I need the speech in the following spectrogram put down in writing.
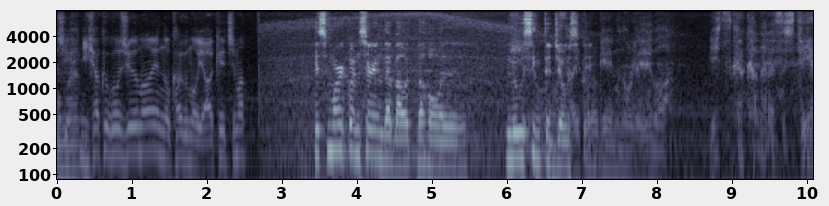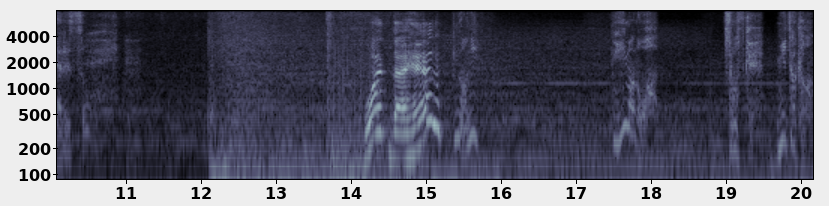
じ。250万円の家具も焼けちまった。He's more concerned about the whole losing to Josuke. いつか必ずしてやるぞ。What the hell? 何？今のは？ジョスケ見たか？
